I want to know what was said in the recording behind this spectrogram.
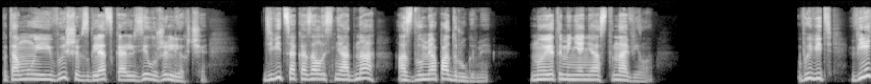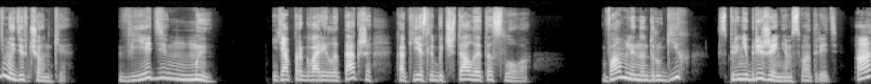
Потому и выше взгляд скользил уже легче. Девица оказалась не одна, а с двумя подругами. Но это меня не остановило. «Вы ведь ведьмы, девчонки?» «Ведьмы», я проговорила так же, как если бы читала это слово. Вам ли на других с пренебрежением смотреть, а?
